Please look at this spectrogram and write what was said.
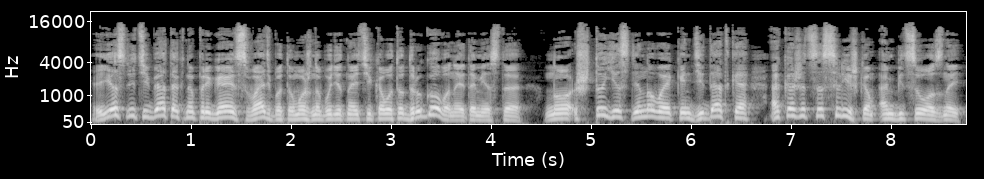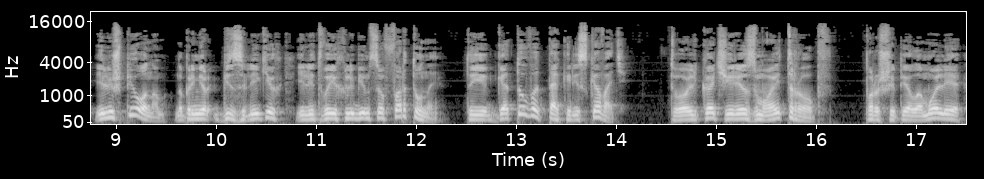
Если тебя так напрягает свадьба, то можно будет найти кого-то другого на это место. Но что, если новая кандидатка окажется слишком амбициозной или шпионом, например, безликих или твоих любимцев Фортуны? Ты готова так рисковать? «Только через мой труп», – прошипела Молли,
